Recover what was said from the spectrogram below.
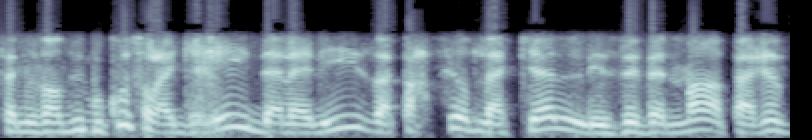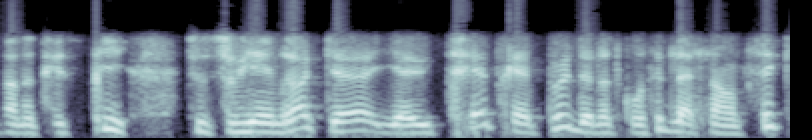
ça nous en dit beaucoup sur la grille d'analyse à partir de laquelle les événements apparaissent dans notre esprit. Tu te souviendras qu'il y a eu très très peu de notre côté de l'Atlantique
